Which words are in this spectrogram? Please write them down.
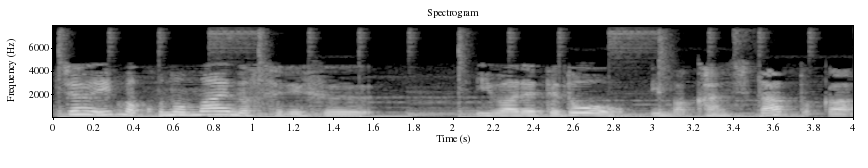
じゃあ今この前のセリフ言われてどう今感じたとか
